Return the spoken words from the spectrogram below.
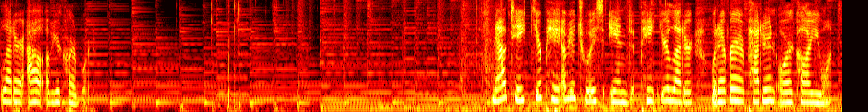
letter out of your cardboard. Now take your paint of your choice and paint your letter whatever pattern or color you want.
